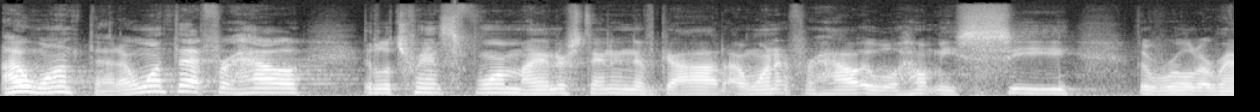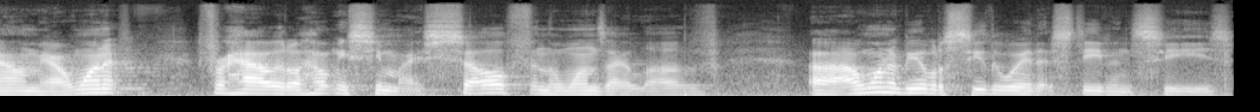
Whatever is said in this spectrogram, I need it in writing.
I want that. I want that for how it'll transform my understanding of God. I want it for how it will help me see the world around me. I want it for how it'll help me see myself and the ones I love. Uh, I want to be able to see the way that Stephen sees.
